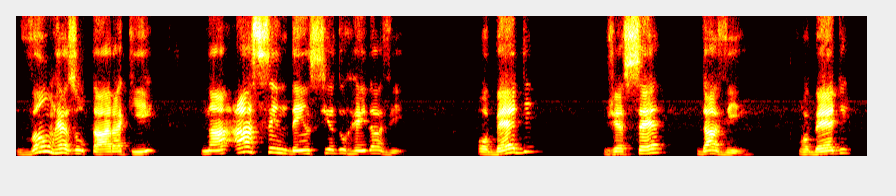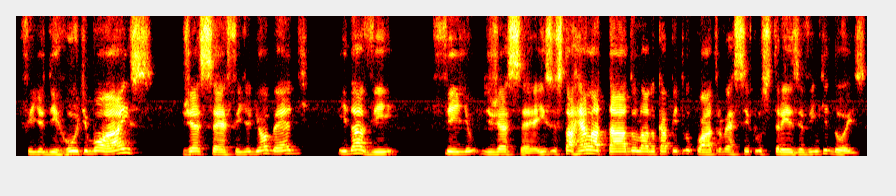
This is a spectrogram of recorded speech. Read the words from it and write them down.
vão resultar aqui na ascendência do rei Davi. Obed, Jessé, Davi. Obed, filho de Ruth e Boaz, Jessé, filho de Obed, e Davi, filho de Jessé. Isso está relatado lá no capítulo 4, versículos 13 a 22.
